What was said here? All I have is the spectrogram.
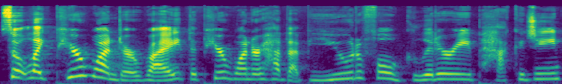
so like Pure Wonder, right? The Pure Wonder had that beautiful glittery packaging.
